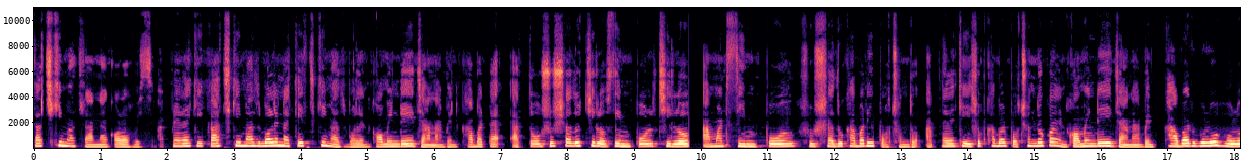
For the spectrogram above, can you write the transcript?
কাচকি মাছ রান্না করা হয়েছে। আপনারা কি কাচকি মাছ বলেন না কেচকি মাছ বলেন? কমেন্টে জানাবেন। খাবারটা এত সুস্বাদু ছিল সিম্পল ছিল। আমার সিম্পল সুস্বাদু খাবারই পছন্দ। আপনারা কি এসব খাবার পছন্দ করেন? কমেন্টে জানাবেন। খাবারগুলো হলো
